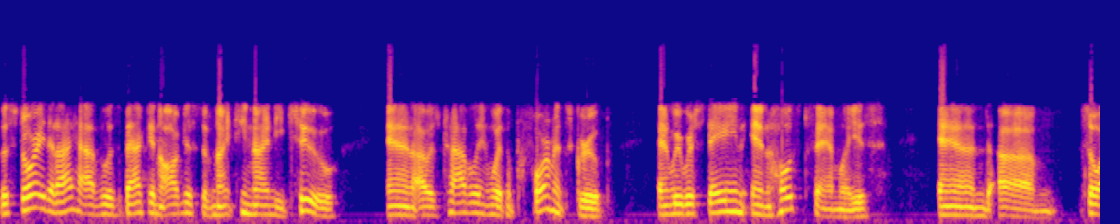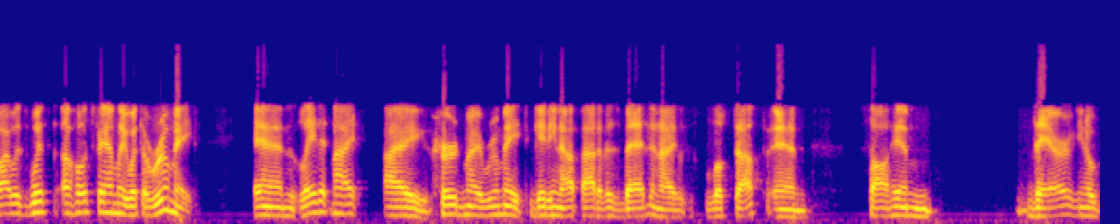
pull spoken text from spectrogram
the story that I have was back in August of 1992, and I was traveling with a performance group, and we were staying in host families. And um, so I was with a host family with a roommate. And late at night, I heard my roommate getting up out of his bed, and I looked up and saw him there. You know,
